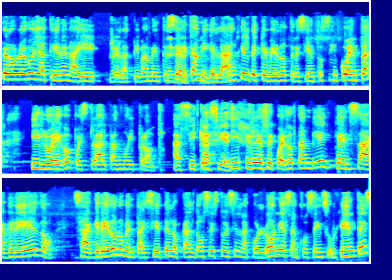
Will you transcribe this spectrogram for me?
pero luego ya tienen ahí relativamente La cerca dirección. Miguel Ángel de Quevedo 350 y luego pues Tlalpan muy pronto. Así que, Así es. y, y les recuerdo también que en Sagredo, Sagredo 97, local 2, esto es en la colonia San José Insurgentes,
